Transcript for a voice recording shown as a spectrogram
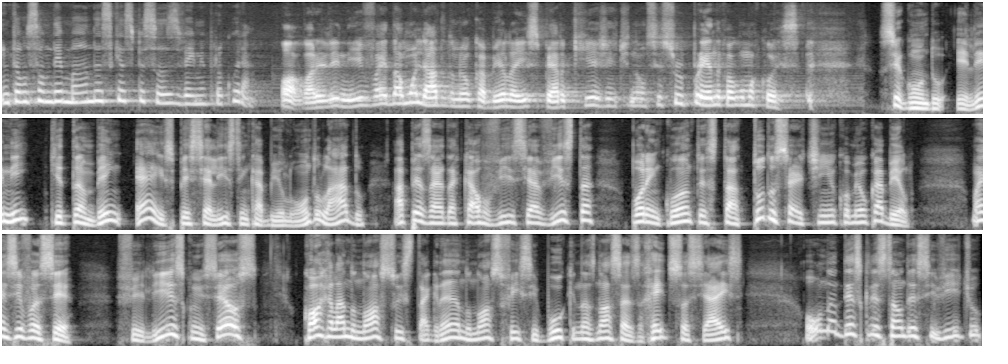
Então, são demandas que as pessoas vêm me procurar. Ó, agora a Eleni vai dar uma olhada no meu cabelo aí, espero que a gente não se surpreenda com alguma coisa. Segundo Eleni, que também é especialista em cabelo ondulado, apesar da calvície à vista, por enquanto está tudo certinho com o meu cabelo. Mas e você? Feliz com os seus? Corre lá no nosso Instagram, no nosso Facebook, nas nossas redes sociais ou na descrição desse vídeo,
